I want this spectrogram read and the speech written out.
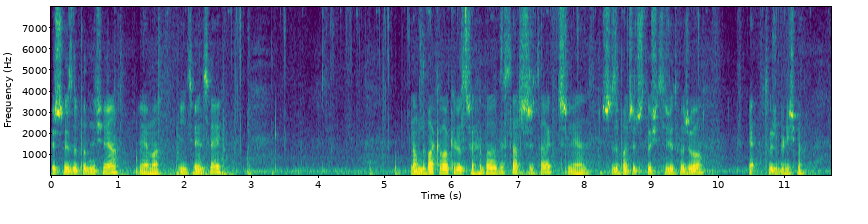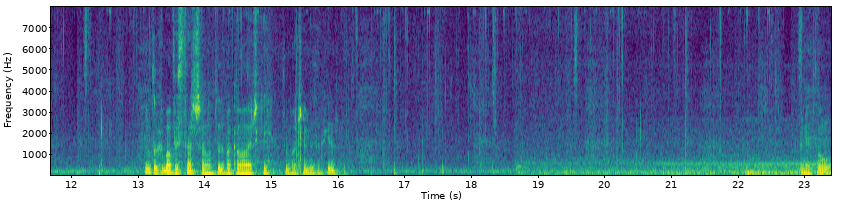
Jeszcze jest do podniesienia? Nie ma nic więcej. Nam dwa kawałki lustra chyba wystarczy, tak? Czy nie? Jeszcze zobaczę, czy tu się coś otworzyło. Nie, tu już byliśmy. No to chyba wystarczą te dwa kawałeczki. Zobaczymy za chwilę. Nie tu.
